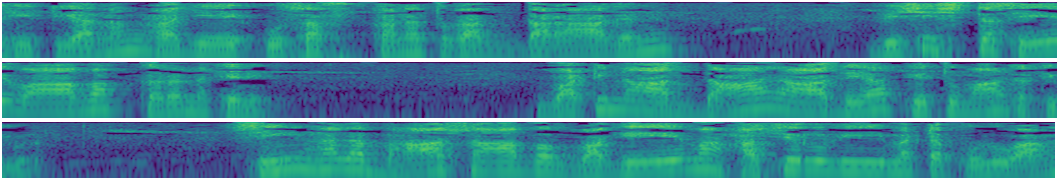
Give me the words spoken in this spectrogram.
හිටියානම් රජයේ උසස් තනතුරක් දරාගෙන විශිෂ්ට සේවාවක් කරන කෙනෙක්. වටිනා දායාදයක් එතුමාට තිබුණා. සිංහල භාෂාව වගේම හසිරු වීමට පුළුවන්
